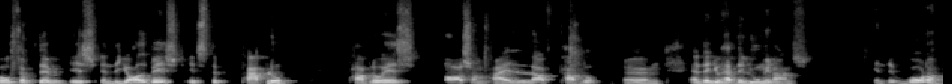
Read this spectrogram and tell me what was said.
both of them is in the oil based. It's the Pablo. Pablo is awesome. I love Pablo. Um, and then you have the luminance in the water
